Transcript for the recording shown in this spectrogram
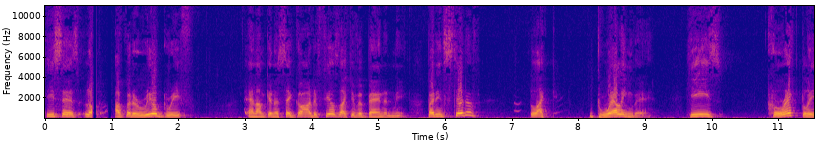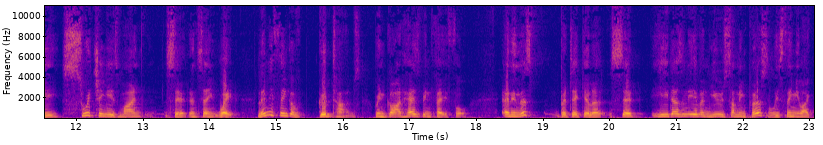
he says, Look, I've got a real grief, and I'm going to say, God, it feels like you've abandoned me. But instead of like dwelling there, he's correctly switching his mindset and saying, Wait, let me think of good times when God has been faithful. And in this particular set, he doesn't even use something personal. He's thinking like,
